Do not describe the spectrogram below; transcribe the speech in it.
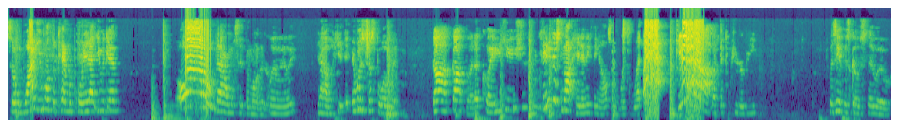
So why do you want the camera pointed at you again? Oh, that almost hit the monitor. Wait, wait, wait. Yeah, like it, it was just below it. Got, got, but a crazy shit. Can you just not hit anything else and like let Yeah! let the computer be? Let's see if this goes through.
